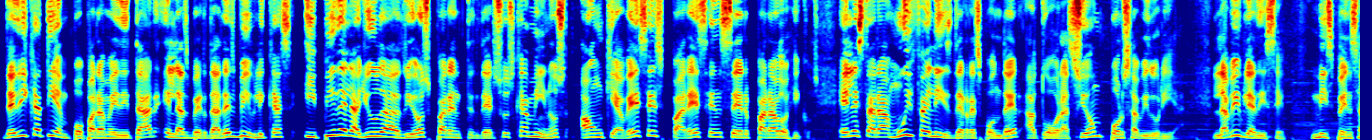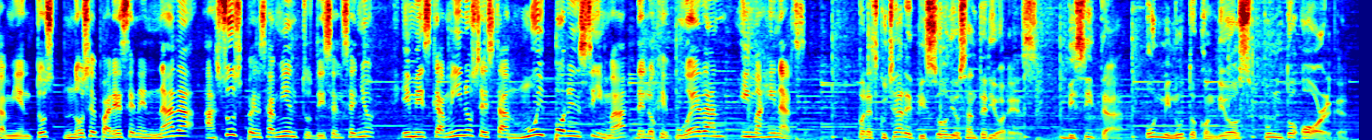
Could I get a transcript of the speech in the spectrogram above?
Dedica tiempo para meditar en las verdades bíblicas y pide la ayuda a Dios para entender sus caminos, aunque a veces parecen ser paradójicos. Él estará muy feliz de responder a tu oración por sabiduría. La Biblia dice, mis pensamientos no se parecen en nada a sus pensamientos, dice el Señor, y mis caminos están muy por encima de lo que puedan imaginarse. Para escuchar episodios anteriores, visita unminutocondios.org.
